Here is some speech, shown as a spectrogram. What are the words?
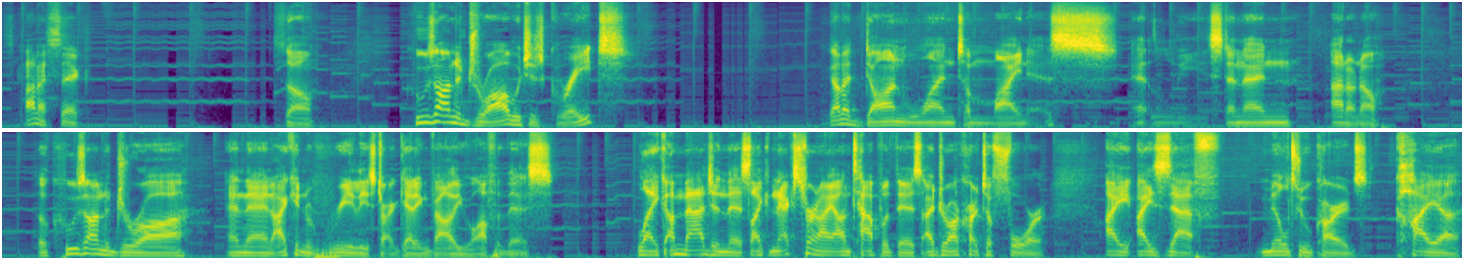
It's kind of sick. So, who's on to draw, which is great. Got a Don 1 to minus, at least. And then, I don't know. So, who's on to draw, and then I can really start getting value off of this. Like, imagine this. Like, next turn I on tap with this. I draw a card to 4. I, I Zeph, mill 2 cards. Kaya,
